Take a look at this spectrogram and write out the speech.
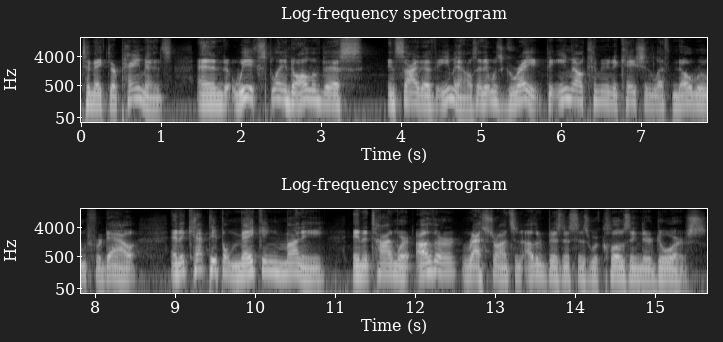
to make their payments. And we explained all of this inside of emails, and it was great. The email communication left no room for doubt, and it kept people making money in a time where other restaurants and other businesses were closing their doors.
